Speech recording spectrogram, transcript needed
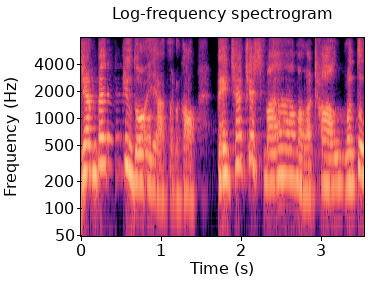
ရံပက်ပြုတ်သောအရာတော်၎င်းဘယ် churches မှာမထားဘူးမတူ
